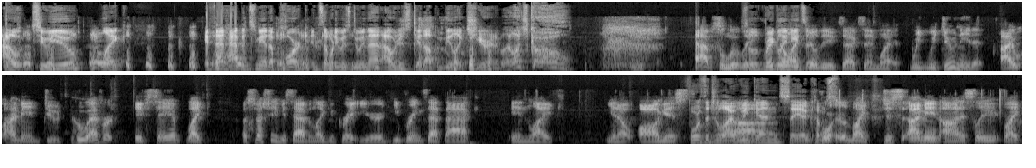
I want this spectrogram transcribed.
out to you. Like, if that happened to me at a park and somebody was doing that, I would just get up and be like cheering and be like, "Let's go!" Absolutely. So Wrigley no, needs I feel it. the exact same way. We we do need it. I I mean, dude, whoever if say like especially if he's having like a great year and he brings that back in like you know August Fourth of July Uh, weekend, Seiya comes. for, like just I mean honestly like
